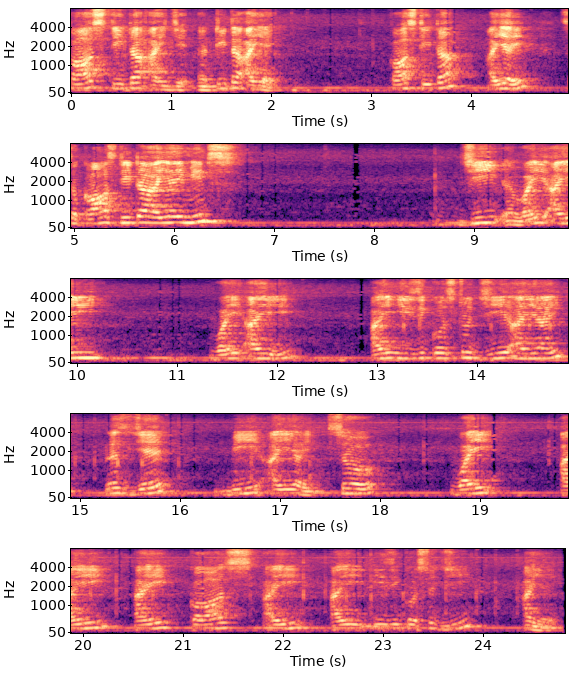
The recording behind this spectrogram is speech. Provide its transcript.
cos theta ij uh, theta ii cos theta ii so cos theta ii means g uh, yi is equals to gii plus j so y i i cos i i is equals to g i i.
